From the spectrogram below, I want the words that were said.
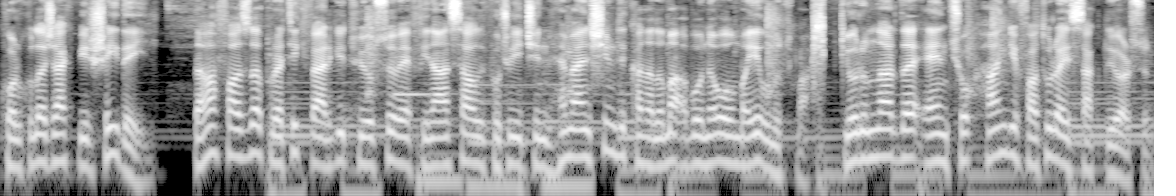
Korkulacak bir şey değil. Daha fazla pratik vergi tüyosu ve finansal ipucu için hemen şimdi kanalıma abone olmayı unutma. Yorumlarda en çok hangi faturayı saklıyorsun?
